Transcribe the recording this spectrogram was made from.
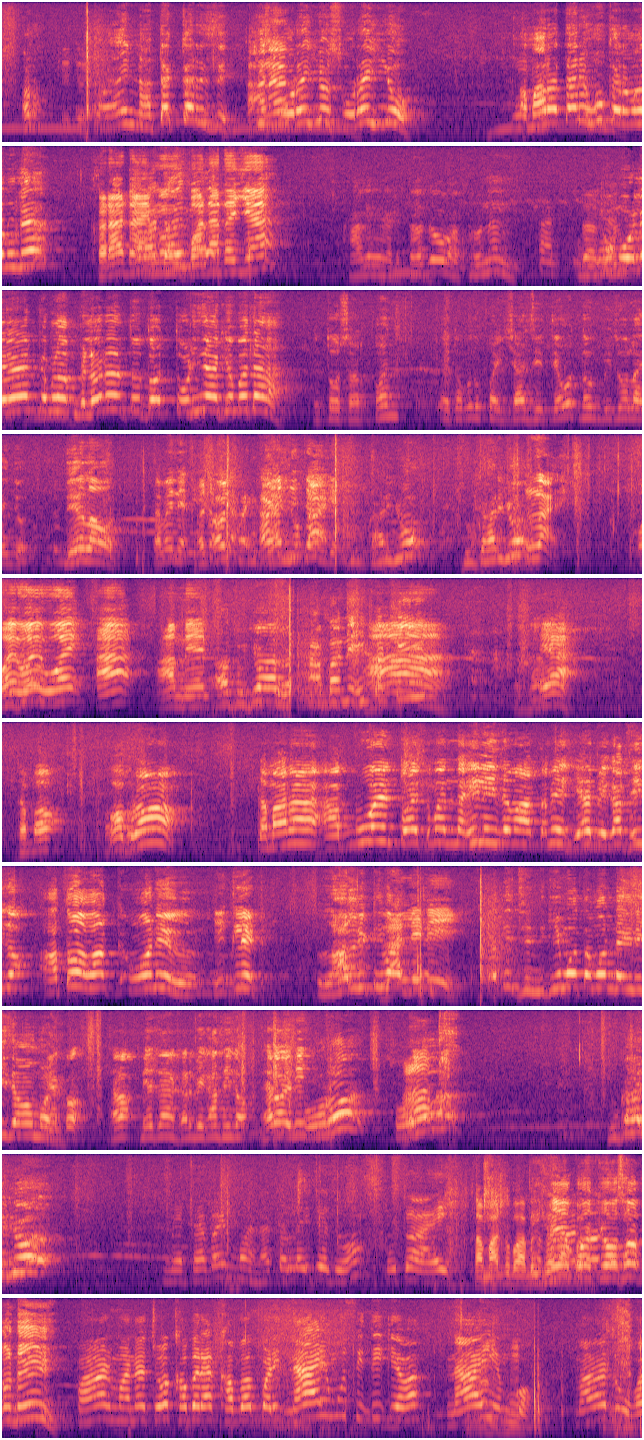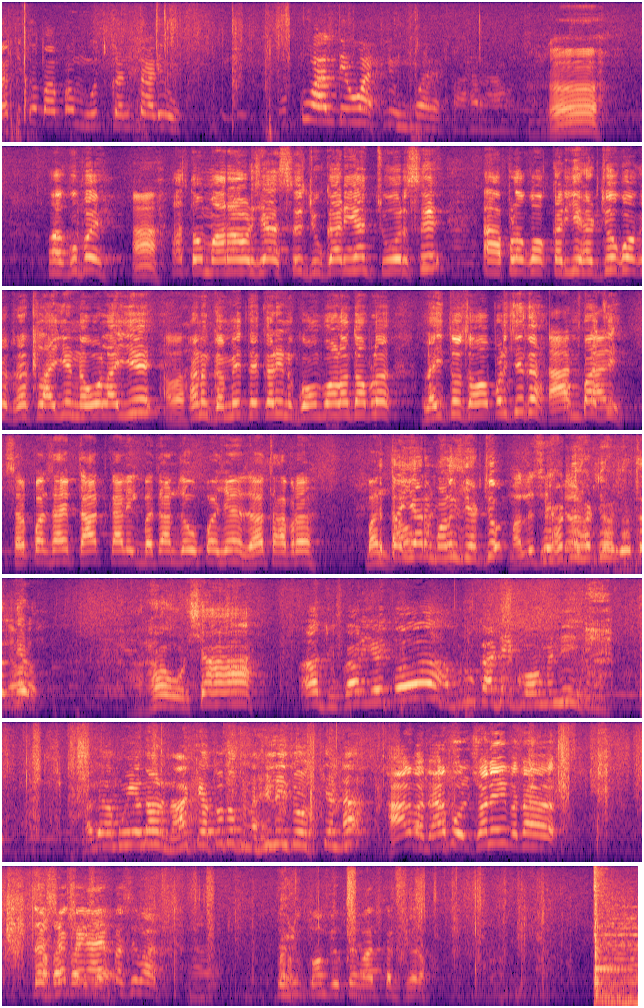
અને નાટક કરે છે. કે સોરાઈ ગયો સોરાઈ ગયો અમારા તારે શું કરવાનું લે? ખરા ટાઈમે ઊભા ના થઈ ગયા? ખાલી હેડતા તો હતો નહીં. તું બોલે ને મિલો ને તો તોડી નાખ્યો બધા. એ તો સરપંચ એ તો બધું પૈસા જીત્યો હોત ને બીજો લાવી દો બે લાવો. તમે ને હા, જુગારીઓ જુગારીઓ. લાય. ઓય ઓય ઓય આ આ મેન આ તું જો આ આબા નહીં. હા. યા દબાવ વાપરો. તમારા આબુ હોય ને તોય તમારે નહીં લઈ જવા તમે ઘેર ભેગા થઈ જાઓ. આ તો હવે ઓનિલ. ઇકલેટ લાલ લીટી લાલ લીટી. કદી જિંદગીમાં તમને નહીં લઈ જવા મળે. હેલો, બે જણા ઘર ભેગા થઈ જાઓ. હેલો અહીંથી. ઓરો છોરો દુકાઈ ગયો મેઠાભાઈ મને તો લઈ જજો હો. હું તો આઈ. તમાર તો ભાભી છે ને? કોઈ કયો છો કે નહીં? પણ મને જો ખબર આ ખબર પડી. ના એમ હું સીધી કેવા ના એમ કહો. મારા ડોહાથી તો બાપા હું જ કંટાળ્યું. છૂટું હાલ દેવું આટલી ઉંમરે પાર આવો. હા. વાઘુભાઈ હા. આ તો મારા ઓળશે આ છે જુગારી આ ચોર છે. આ આપણે કોક કરીએ હટજો કોક રથ લાવીએ નવો લાવીએ અને ગમે તે કરીને ગોમ વાળા તો આપણે લઈ તો જવા પડશે કે અંબાજી? તાત્કાલિક સરપંચ સાહેબ તાત્કાલિક બધાને જવું પડશે. રથ આપણે બંધ તૈયાર મળી હટજો. મળી? હટજો હટજો હટજો જલ્દી. અરે ઓળશા આ જુગારી તો આબરૂ કાઢી ગોમની. અલે હું એના ના કહેતો તો કે નહીં લઈ દોસ કે ના? હાલ વધારે બોલશો નહીં બધા દર્શક આવ્યા પછી વાત. કોમ્પ્યુટર વાત કરશું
